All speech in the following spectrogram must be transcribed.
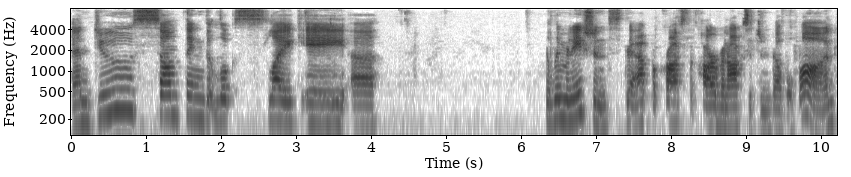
and do something that looks like a uh, elimination step across the carbon-oxygen double bond.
